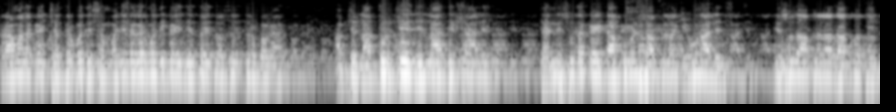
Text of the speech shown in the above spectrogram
तर आम्हाला काही छत्रपती संभाजीनगरमध्ये काही देता येत असेल तर बघा. आमचे लातूरचे जिल्हा अध्यक्ष आले त्यांनी सुद्धा काही डॉक्युमेंट्स आपल्याला घेऊन आलेत. ते सुद्धा आपल्याला दाखवतील.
